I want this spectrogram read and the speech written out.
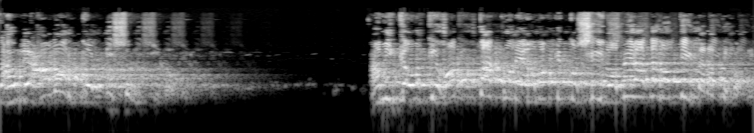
তাহলে আমার কন্ডিশন কি আমি কাউকে হত্যা করে আমাকে তো সেই রবের আদালতেই দাঁড়াতে হবে।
